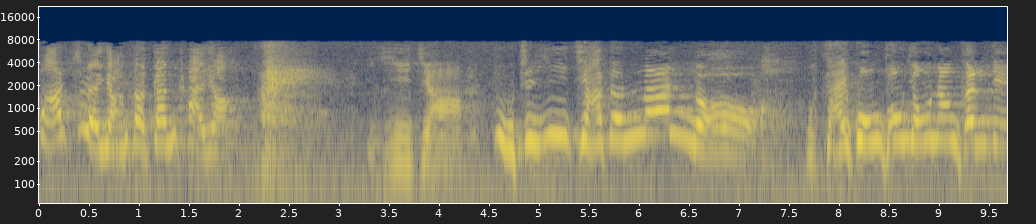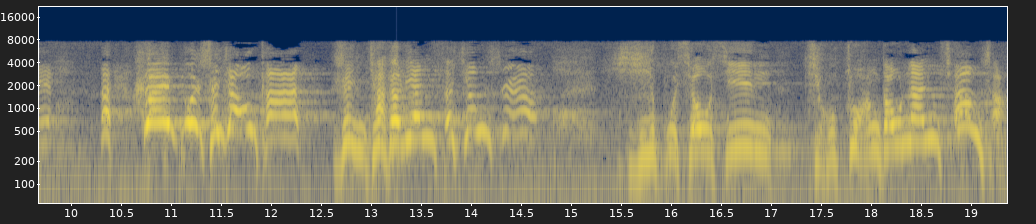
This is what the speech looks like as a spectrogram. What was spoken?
发这样的感慨呀？唉，一家。不止一家的难哦，我在宫中又能怎的？哎，还不是要看人家的脸色行事，一不小心就撞到南墙上。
